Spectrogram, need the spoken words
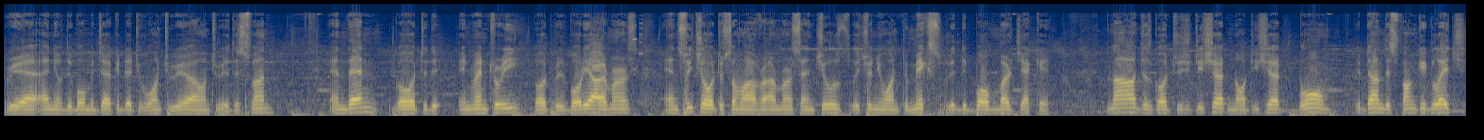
Wear any of the bomber jacket that you want to wear. I want to wear this one. And then go to the inventory. Go to the body armors and switch over to some of our armors and choose which one you want to mix with the bomber jacket. Now just go to t-shirt no t-shirt. Boom you done this funky glitch.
